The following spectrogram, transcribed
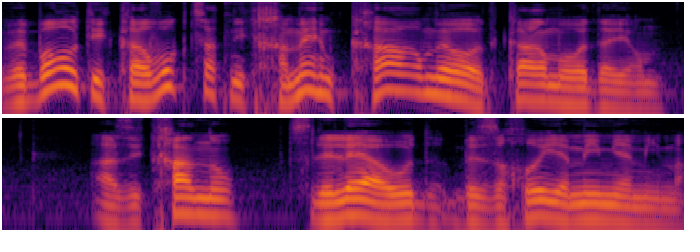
ובואו תתקרבו קצת, נתחמם, קר מאוד, קר מאוד היום. אז התחלנו צלילי האוד בזוכרי ימים ימימה.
